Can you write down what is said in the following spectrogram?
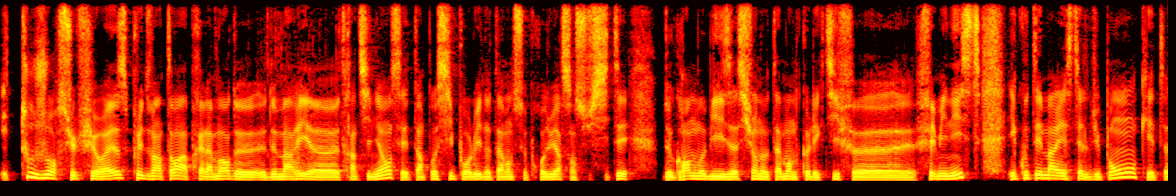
est toujours sulfureuse. Plus de 20 ans après la mort de, Marie euh, Trintignant, c'est impossible pour lui notamment de se produire sans susciter de grandes mobilisations, notamment de collectifs féministes. Écoutez Marie-Estelle Dupont, qui est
